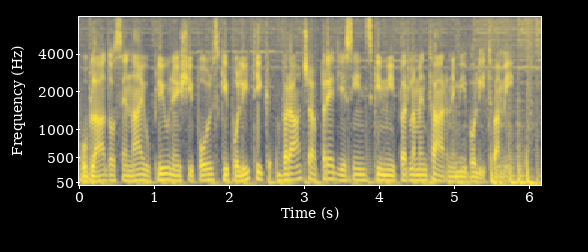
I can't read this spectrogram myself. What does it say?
V vlado se najvplivnejši polski politik vrača pred jesenskimi parlamentarnimi volitvami.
